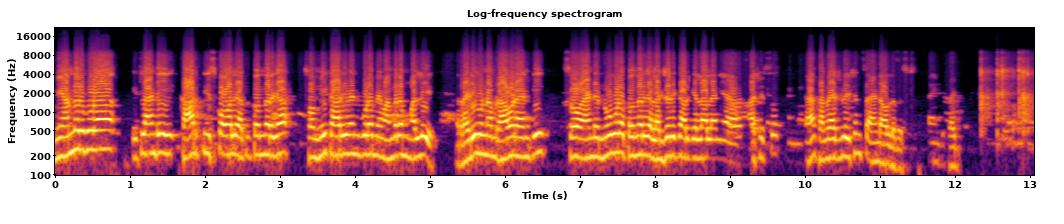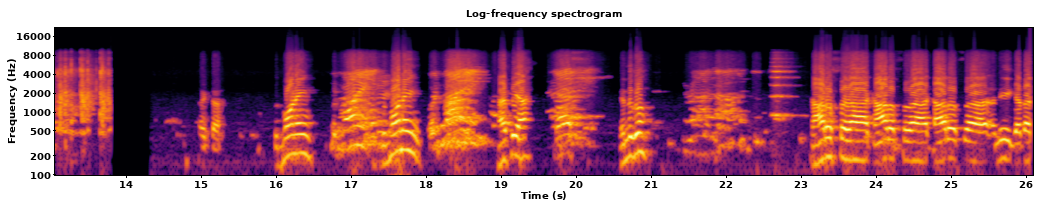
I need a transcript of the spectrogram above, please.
మీ అందరు కూడా ఇట్లాంటి కార్ తీసుకోవాలి అతి తొందరగా. సో మీ కార్ ఈవెంట్ కూడా మేము అందరం మళ్ళీ రెడీ ఉన్నాం రావడానికి. సో అండ్ నువ్వు కూడా తొందరగా లగ్జరీ కార్కి వెళ్ళాలని ఆశిస్తూ congratulations and all the best right good morning good morning హ్యాపీయా ఎందుకు? కార్ వస్తుందా? కార్ వస్తుందా? కార్ వస్తుందా? అని గత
